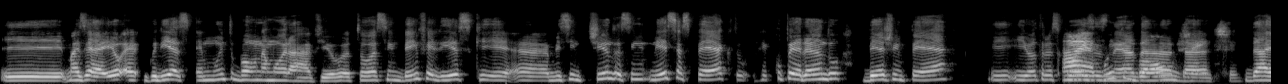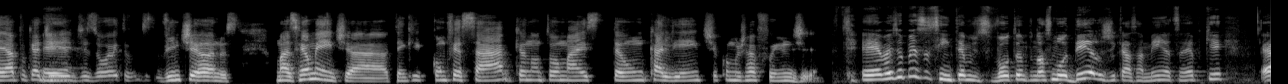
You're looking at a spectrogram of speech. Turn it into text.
E, mas é, eu, é, Gurias, é muito bom namorar, viu? Eu estou assim bem feliz que uh, me sentindo assim nesse aspecto, recuperando beijo em pé e, e outras coisas, ah, é né? Bom, da, da, da, época de é. 18, 20 anos. Mas realmente, uh, tem que confessar que eu não estou mais tão caliente como já fui um dia. É, mas eu penso assim, temos voltando para os nossos modelos de casamento, né? Porque é,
